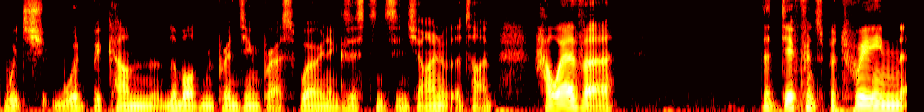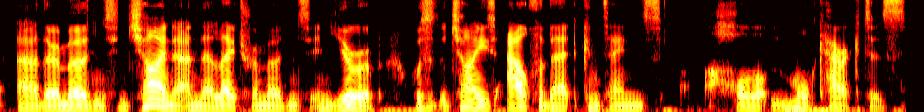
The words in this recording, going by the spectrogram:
which would become the modern printing press were in existence in China at the time. However, the difference between uh, their emergence in China and their later emergence in Europe was that the Chinese alphabet contains a whole lot more characters.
